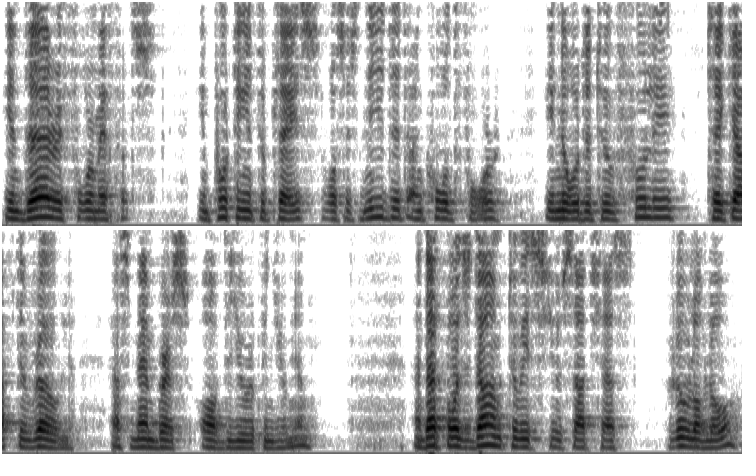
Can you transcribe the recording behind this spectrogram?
in their reform efforts in putting into place what is needed and called for in order to fully take up the role as members of the European Union. And that boils down to issues such as rule of law,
